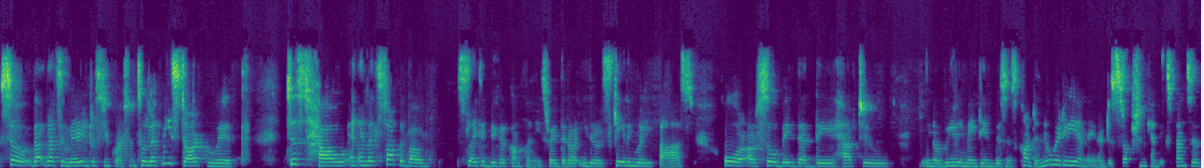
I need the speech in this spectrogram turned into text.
so that, that's a very interesting question. So let me start with just how, and, and let's talk about slightly bigger companies, right, that are either scaling really fast or are so big that they have to you know really maintain business continuity and you know disruption can be expensive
